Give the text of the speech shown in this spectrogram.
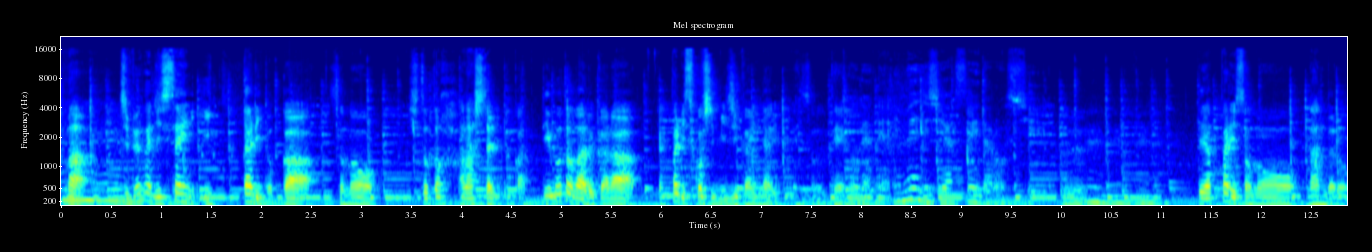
うん、まあ自分が実際に行ったりとかその人と話したりとかっていうことがあるからやっぱり少し身近になるよねそのテーマそうだよね。イメージしやすいだろうし、うん。でやっぱりそのなんだろう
